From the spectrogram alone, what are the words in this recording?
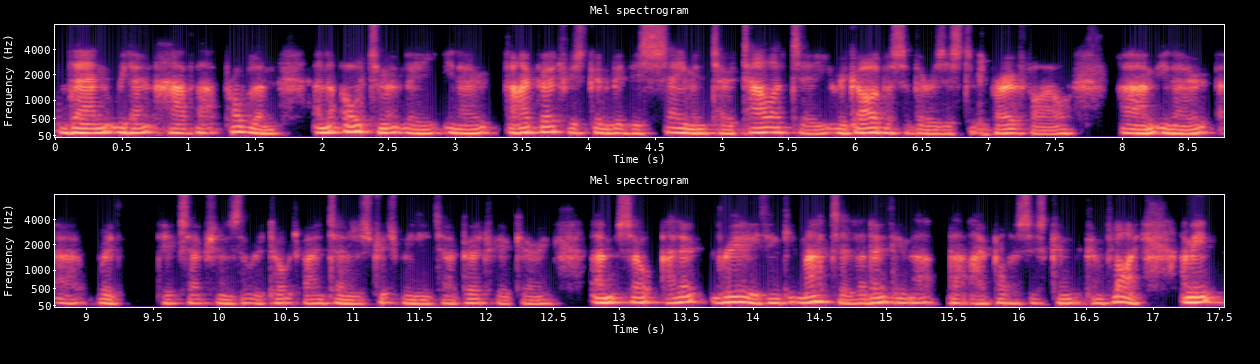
then we don't have that problem. And ultimately, you know, the hypertrophy is going to be the same in totality, regardless of the resistance profile, um, you know, uh, with the exceptions that we've talked about in terms of stretch mediated hypertrophy occurring. Um, so I don't really think it matters. I don't think that that hypothesis can, can fly. I mean,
